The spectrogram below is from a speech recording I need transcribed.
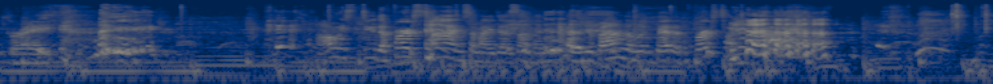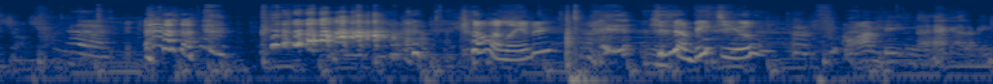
Great. Always do the first time somebody does something because you're bound to look better the first time. Come on, Landry. She's gonna beat you. Oh, I'm beating the heck out of him.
